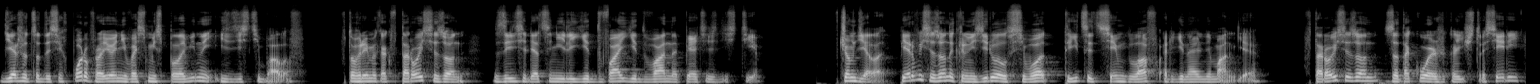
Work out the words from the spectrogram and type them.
держится до сих пор в районе 8,5 из 10 баллов, в то время как второй сезон зрители оценили едва-едва на 5 из 10. В чем дело? Первый сезон экранизировал всего 37 глав оригинальной манги. Второй сезон за такое же количество серий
